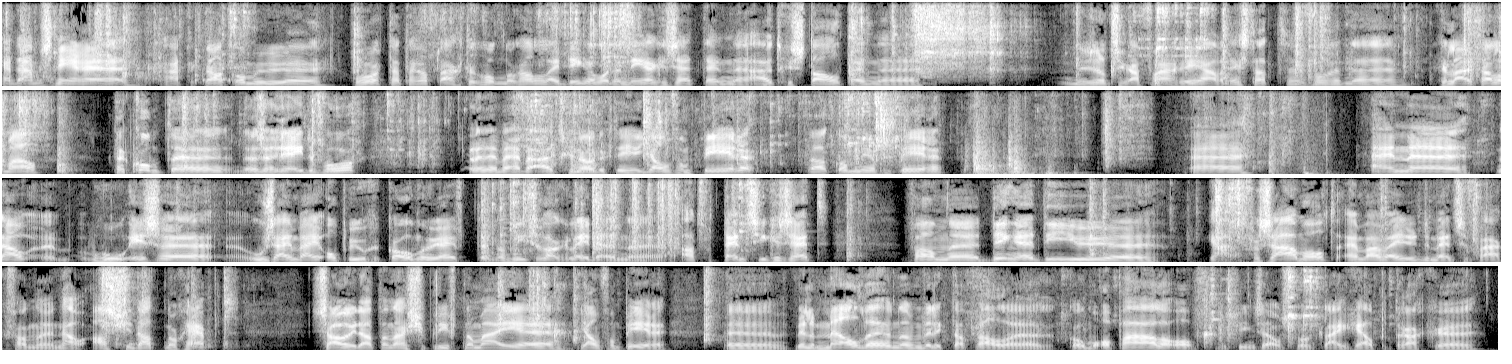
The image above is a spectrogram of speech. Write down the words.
Ja, dames en heren, hartelijk welkom. U eh, hoort dat er op de achtergrond nog allerlei dingen worden neergezet en eh, uitgestald. En eh, u zult zich afvragen, ja, wat is dat voor een geluid allemaal? Daar komt, daar is een reden voor. We hebben uitgenodigd de heer Jan van Peren. Welkom meneer van Peren. En nou, hoe, is, hoe zijn wij op u gekomen? U heeft nog niet zo lang geleden een advertentie gezet van eh, dingen die u eh, ja, verzamelt. En waarbij u de mensen vraagt van, eh, nou, als je dat nog hebt, zou je dat dan alsjeblieft naar mij, Jan van Peren, willen melden? En dan wil ik dat wel komen ophalen of misschien zelfs voor een klein geldbedrag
